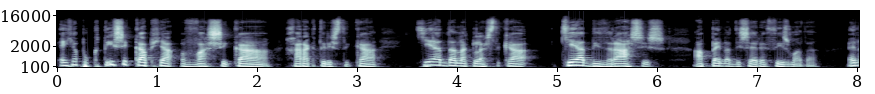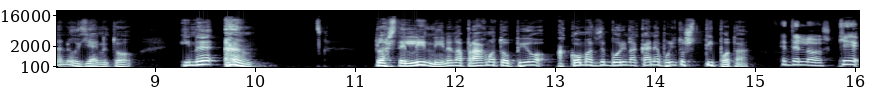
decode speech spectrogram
έχει αποκτήσει κάποια βασικά χαρακτηριστικά και αντανακλαστικά και αντιδράσεις απέναντι σε ερεθίσματα. Ένα νεογέννητο είναι πλαστελίνη, είναι ένα πράγμα το οποίο ακόμα δεν μπορεί να κάνει απολύτως τίποτα. Εντελώς. Και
